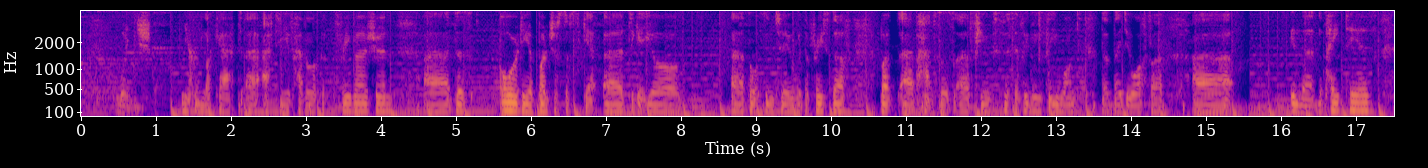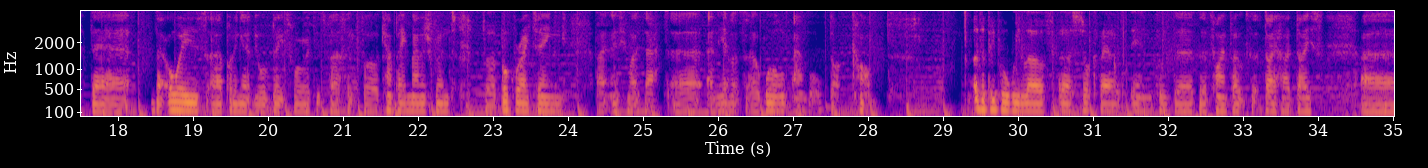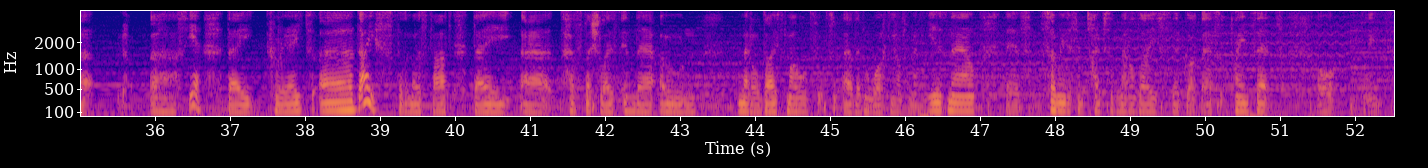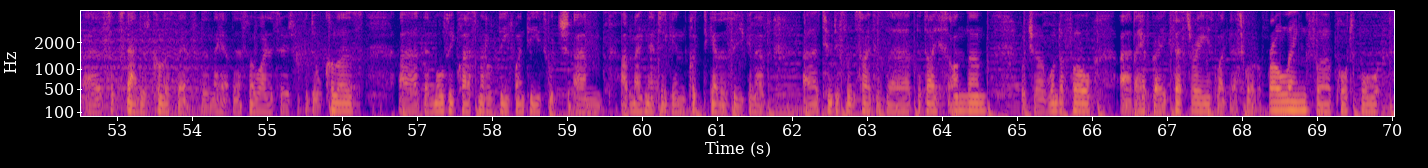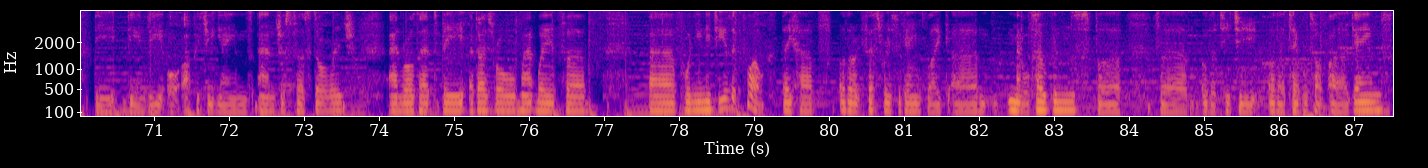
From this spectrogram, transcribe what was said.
which you can look at uh, after you've had a look at the free version. Uh, there's already a bunch of stuff to get uh, to get your uh, thoughts into with the free stuff, but uh, perhaps there's a few specific things that you want that they do offer uh, in the, the paid tiers. They're they're always putting out new updates for it. It's perfect for campaign management, for book writing, anything like that. and yeah, that's uh, other people we love uh, to talk about include the, the fine folks at Die Hard Dice. Uh, uh, so yeah, they create uh, dice for the most part. They uh, have specialised in their own metal dice molds, which uh, they've been working on for many years now. They have so many different types of metal dice. They've got their sort of plain sets, or plain sort of standard colour sets. Then they have their Spellbinder series with the dual colours. Uh, they're multi-class metal D20s, which um, are magnetic and click together, so you can have uh, two different sides of the, the dice on them, which are wonderful. Uh, they have great accessories like their scroll of rolling for portable D and D or RPG games, and just for storage. And rolls out to be a dice roll mat with uh, for when you need to use it as well. They have other accessories for games like um, metal tokens for for other TG other tabletop uh, games,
